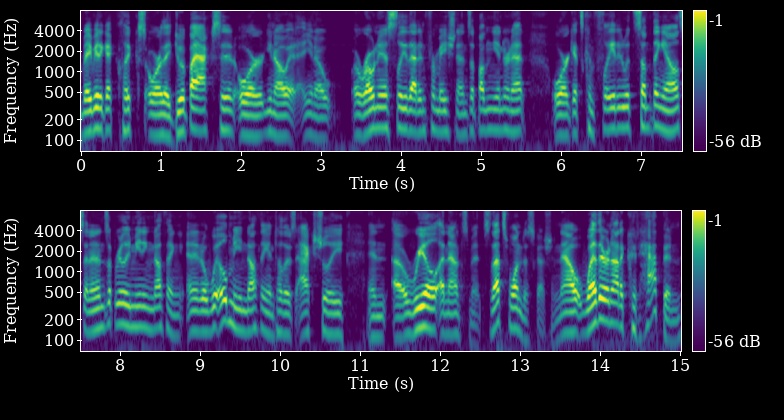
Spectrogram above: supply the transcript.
maybe to get clicks, or they do it by accident, or you know, you know, erroneously that information ends up on the internet or it gets conflated with something else and it ends up really meaning nothing and it will mean nothing until there's actually an, a real announcement. So that's one discussion. Now whether or not it could happen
